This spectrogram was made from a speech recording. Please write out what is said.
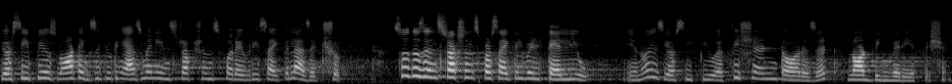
your CPU is not executing as many instructions for every cycle as it should. So, those instructions per cycle will tell you you know is your CPU efficient or is it not being very efficient.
